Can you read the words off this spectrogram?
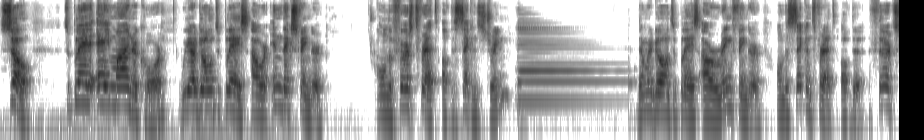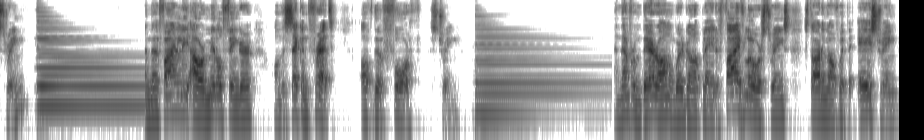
So, to play the A minor chord we are going to place our index finger on the first fret of the second string. Then we're going to place our ring finger on the second fret of the third string. And then finally our middle finger on the second fret of the fourth string. And then from there on we're gonna play the five lower strings starting off with the A string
